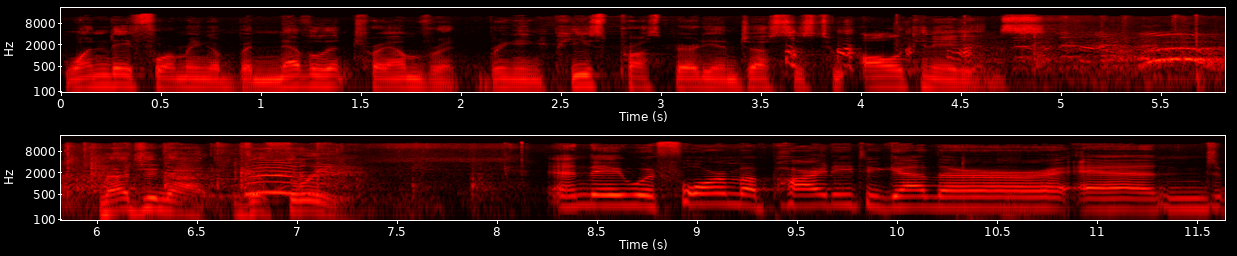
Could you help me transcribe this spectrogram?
one day forming a benevolent triumvirate, bringing peace, prosperity, and justice to all Canadians? Imagine that, the mm. three. and they would form a party together and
